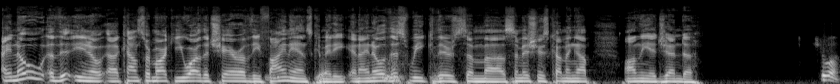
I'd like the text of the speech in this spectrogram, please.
I know, uh, th- you know, uh, Councilor Markey, you are the chair of the Finance Committee, and I know this week there's some uh, some issues coming up on the agenda. Sure.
